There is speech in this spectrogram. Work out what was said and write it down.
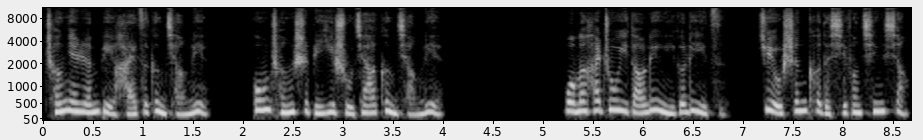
成年人比孩子更强烈，工程师比艺术家更强烈。我们还注意到另一个例子，具有深刻的西方倾向，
